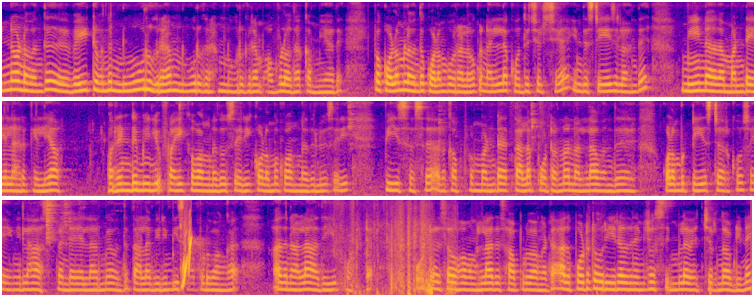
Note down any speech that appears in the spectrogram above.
இன்னொன்று வந்து வெயிட் வந்து நூறு கிராம் நூறு கிராம் நூறு கிராம் அவ்வளோதான் கம்மியாது. இப்போ குழம்புல வந்து குழம்பு ஓரளவுக்கு நல்லா கொதிச்சிருச்சு. இந்த ஸ்டேஜில் வந்து மீன் அந்த மண்டையெல்லாம் இருக்குது இல்லையா? ரெண்டு மீன்லையும் ஃப்ரைக்கு வாங்கினதும் சரி குழம்புக்கு வாங்கினதுலையும் சரி பீசஸ்ஸு அதுக்கப்புறம் மண்டை தலை போட்டோம்னா நல்லா வந்து குழம்பு டேஸ்ட்டாக இருக்கும். ஸோ எங்கள் வீட்டில் ஹஸ்பண்டு எல்லாருமே வந்து தலை விரும்பி சாப்பிடுவாங்க. அதனால் அதையும் போட்டுட்டேன். போட்டு ஸோ அவங்களாம் அதை சாப்பிடுவாங்கட்ட அதை போட்டுட்டு ஒரு இருபது நிமிஷம் சிம்மில் வச்சுருந்தோம் அப்படின்னா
